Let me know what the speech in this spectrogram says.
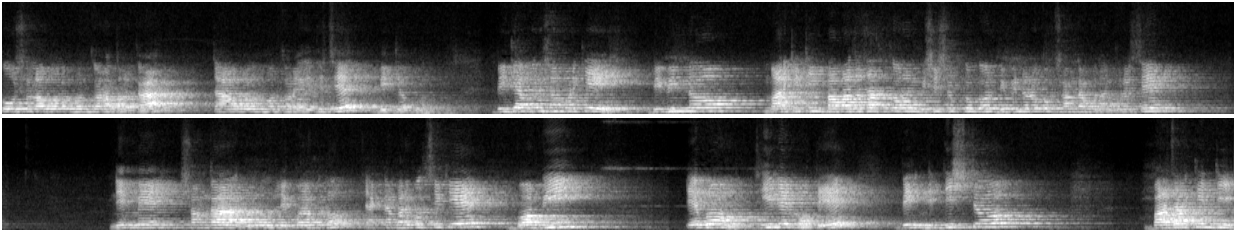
কৌশল অবলম্বন করা দরকার, তা অবলম্বন করা হইতেছে বিজ্ঞাপন। বিজ্ঞাপন সম্পর্কে বিভিন্ন মার্কেটিং বা বাজারজাতকরণ বিশেষজ্ঞগণ বিভিন্ন রকম সংজ্ঞা প্রদান করেছে নিম্নে সংজ্ঞাগুলো উল্লেখ করা হলো। এক নম্বরে বলছে কি, ববি এবং থিলের মতে নির্দিষ্ট বাজার কেন্দ্রিক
